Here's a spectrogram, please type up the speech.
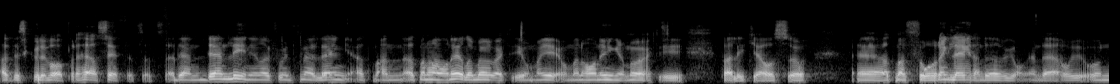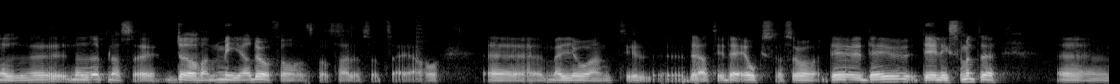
att det skulle vara på det här sättet. Så att den, den linjen har funnits med länge. Att man, att man har en äldre målvakt i Omaye och man har en yngre målvakt i Palicka och så eh, att man får den glidande övergången där och, och nu, eh, nu öppnar sig eh, dörren mer då för, för Palle så att säga. Och, eh, med Johan till, där till det också. Så det, det är ju det är liksom inte Eh,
